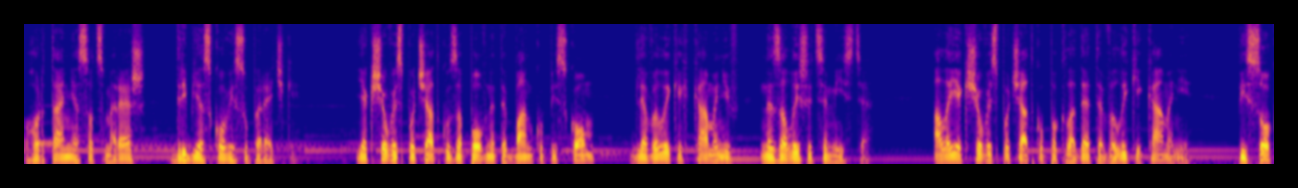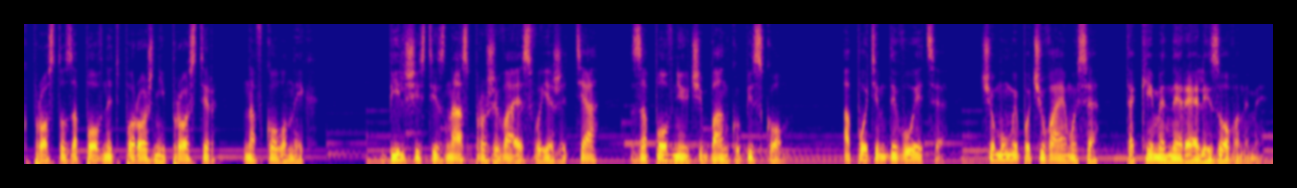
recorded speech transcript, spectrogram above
гортання соцмереж, дріб'язкові суперечки. Якщо ви спочатку заповните банку піском, для великих каменів не залишиться місця. Але якщо ви спочатку покладете великі камені, пісок просто заповнить порожній простір навколо них. Більшість із нас проживає своє життя, заповнюючи банку піском, а потім дивується, чому ми почуваємося такими нереалізованими.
